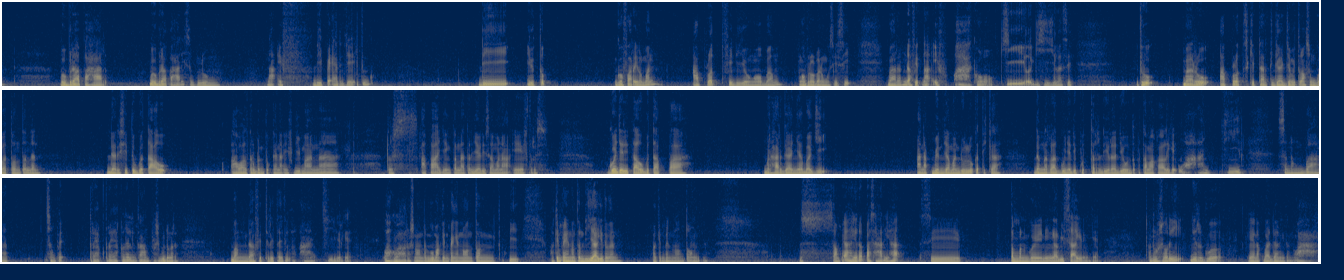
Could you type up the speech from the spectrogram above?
Beberapa hari beberapa hari sebelum naif di PRJ itu di YouTube Gofar Ilman upload video ngobam ngobrol bareng musisi bareng David Naif. Wah gokil gila sih. Itu baru upload sekitar tiga jam itu langsung gue tonton dan dari situ gue tahu awal terbentuknya Naif gimana terus apa aja yang pernah terjadi sama Naif terus gue jadi tahu betapa berharganya bagi anak band zaman dulu ketika denger lagunya diputar di radio untuk pertama kali kayak wah anjir seneng banget. Sampai teriak-teriak keliling kampus gue denger Bang David cerita itu anjir kayak wah gue harus nonton gue makin pengen nonton di makin pengen nonton dia gitu kan. Makin pengen nonton gitu. terus sampai akhirnya pas hari H si temen gue ini nggak bisa gitu kayak aduh sorry dir gue gak enak badan gitu. Wah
